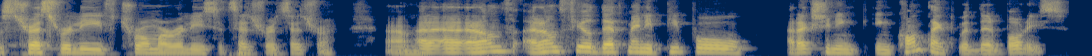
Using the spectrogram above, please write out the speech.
stress relief, trauma release, etc., etc. Uh, mm-hmm. I, I, don't I don't feel that many people are actually in, in contact with their bodies.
